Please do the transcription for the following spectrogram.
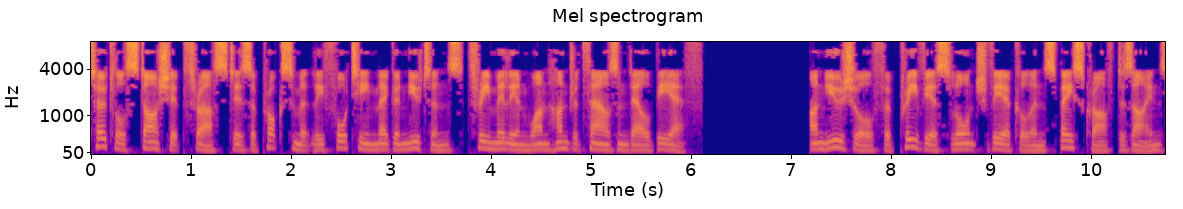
Total Starship thrust is approximately 14 meganewtons, 3,100,000 lbf. Unusual for previous launch vehicle and spacecraft designs,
